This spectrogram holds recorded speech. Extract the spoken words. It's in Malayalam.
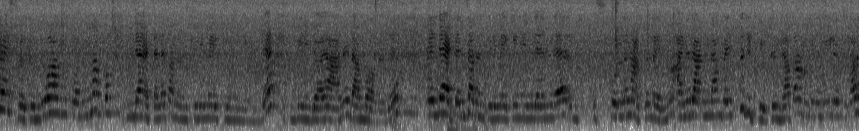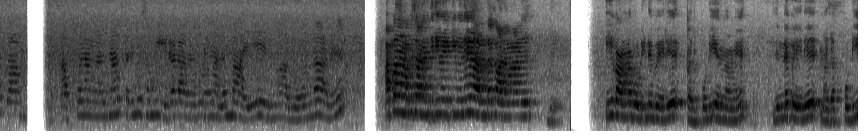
ഗൈസ് വെൽക്കം ടു അപ്പം എന്റെ ഏട്ടന്റെ കമ്മ്യൂണിറ്റി മേക്കിങ്ങിന്റെ വീഡിയോയാണ് ഇടാൻ പോണത്. എന്റെ ഏട്ടൻ കമ്മ്യൂണിറ്റി മേക്കിങ്ങിന്റെ സ്കൂളിൽ നടക്കുന്നുണ്ടായിരുന്നു അതിന് രണ്ടാം പ്രൈസ് കിട്ടിയിട്ടുണ്ട്. അപ്പം നമുക്ക് വീഡിയോ കളിക്കാം അപ്പൊ ഞങ്ങൾ ഞാൻ അത്രയും ദിവസം വീഡിയോ ഇടാനത് ഇവിടെ നല്ല മഴയായിരുന്നു. അതുകൊണ്ടാണ്. അപ്പം നമുക്ക് ചനന്തിരി മേക്കിങ്ങിന് വേണ്ട സാധനങ്ങളാണ് ഇത്. ഈ കാണുന്ന പൊടിന്റെ പേര് കരിപ്പൊടി എന്നാണ്. ഇതിന്റെ പേര് മരപ്പൊടി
